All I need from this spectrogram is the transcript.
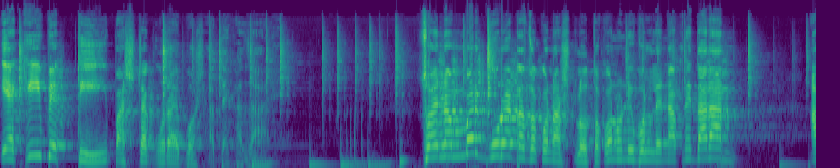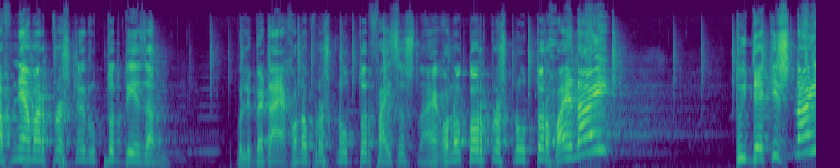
একই ব্যক্তি পাঁচটা গোড়ায় বসা দেখা যায়। ছয় নম্বর গোড়াটা যখন আসলো, তখন উনি বললেন, আপনি দাঁড়ান, আপনি আমার প্রশ্নের উত্তর দিয়ে যান। বলি, বেটা, এখনও প্রশ্ন উত্তর পাইছস না, এখনও তোর প্রশ্ন উত্তর হয় নাই? তুই দেখিস নাই?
